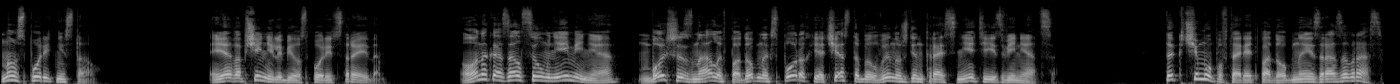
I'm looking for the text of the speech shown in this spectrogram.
Но спорить не стал. Я вообще не любил спорить с Трейдом. Он оказался умнее меня, больше знал, и в подобных спорах я часто был вынужден краснеть и извиняться. Так к чему повторять подобное из раза в раз?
